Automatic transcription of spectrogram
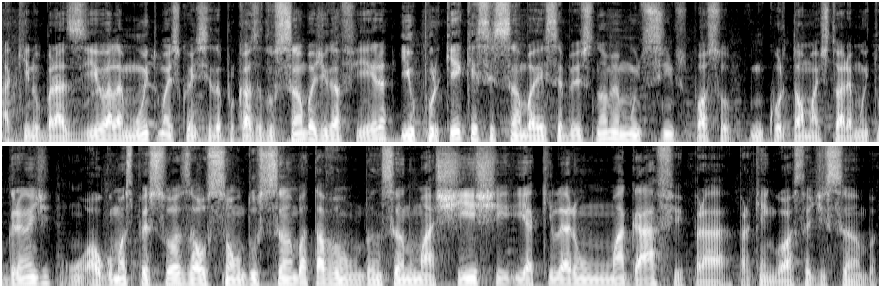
Aqui no Brasil, ela é muito mais conhecida por causa do samba de gafieira. E o porquê que esse samba recebeu esse nome é muito simples, posso encurtar uma história muito grande. Algumas pessoas, ao som do samba, estavam dançando machixe e aquilo era uma gafe para quem gosta de samba.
